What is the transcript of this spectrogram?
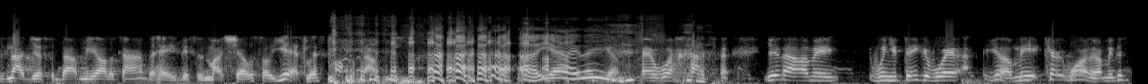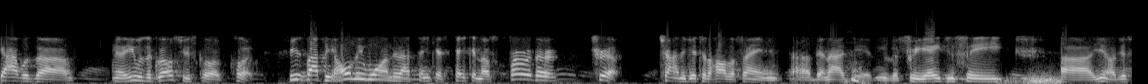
it's not just about me all the time, but hey, this is my show, so yes, let's talk about me. yeah, there you go. And what, you know, I mean, when you think of where, you know, me, Kurt Warner, I mean, this guy was, uh, you know, he was a grocery store clerk. He's about the only one that I think has taken a further trip trying to get to the Hall of Fame uh, than I did. The free agency, uh, you know, just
